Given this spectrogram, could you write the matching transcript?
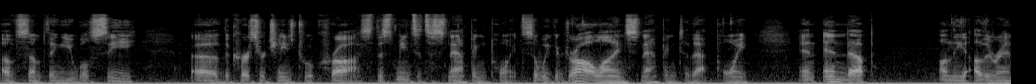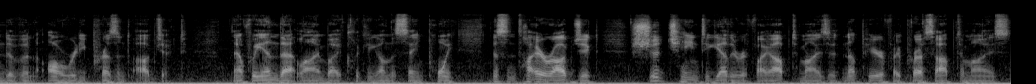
of something, you will see uh, the cursor change to a cross. This means it's a snapping point. So we could draw a line snapping to that point and end up on the other end of an already present object. Now if we end that line by clicking on the same point, this entire object should chain together if I optimize it, and up here if I press optimize,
